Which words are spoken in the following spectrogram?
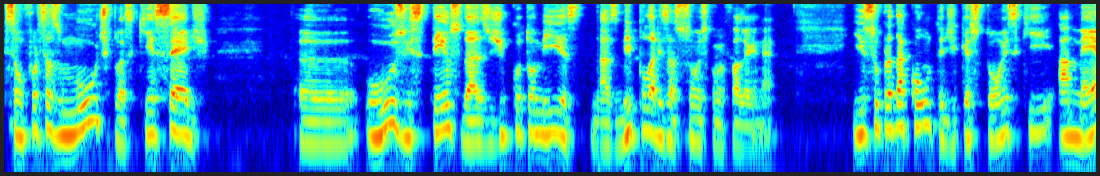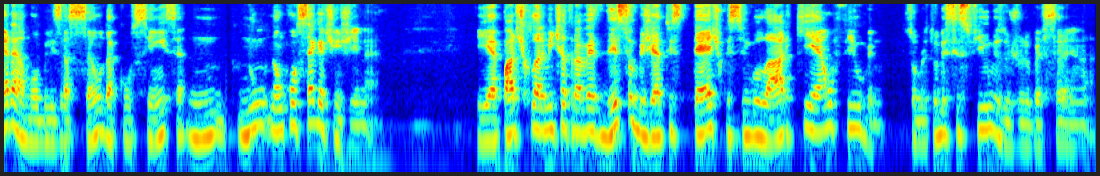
que são forças múltiplas que excede uh, o uso extenso das dicotomias, das bipolarizações, como eu falei, né? Isso para dar conta de questões que a mera mobilização da consciência não consegue atingir, né? E é particularmente através desse objeto estético e singular que é um filme, sobretudo esses filmes do Júlio Bersani, né?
